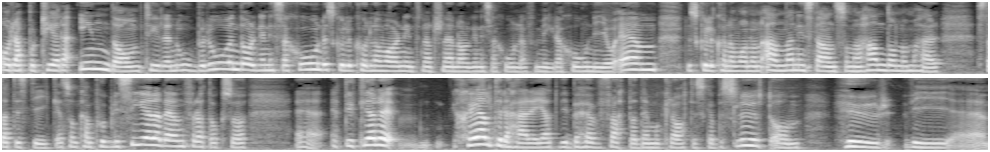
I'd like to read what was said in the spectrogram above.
och rapportera in dem till en oberoende organisation. Det skulle kunna vara den internationella organisationen för migration, IOM. Det skulle kunna vara någon annan instans som har hand om de här statistiken som kan publicera den för att också Eh, ett ytterligare skäl till det här är att vi behöver fatta demokratiska beslut om hur vi eh,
